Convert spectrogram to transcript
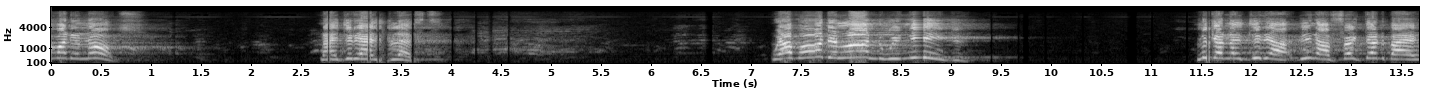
over the north, Nigeria is blessed. We have all the land we need. Look at Nigeria being affected by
